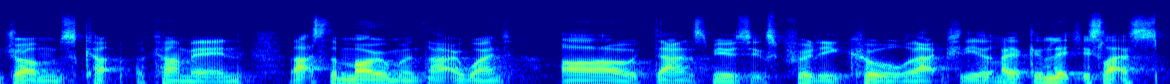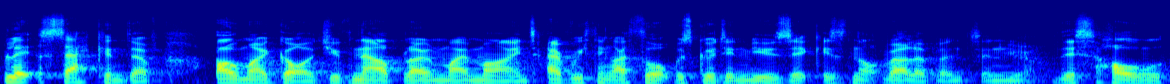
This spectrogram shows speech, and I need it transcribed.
drums co- come in, that's the moment that I went, oh, dance music's pretty cool. Actually, literally, it's like a split second of, oh my god, you've now blown my mind. Everything I thought was good in music is not relevant, and Yeah. this whole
